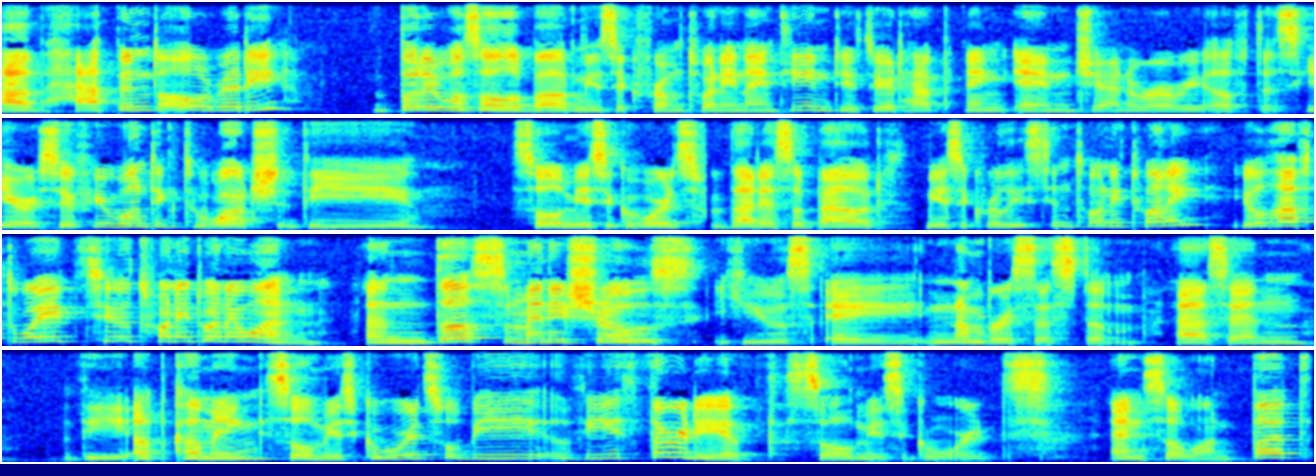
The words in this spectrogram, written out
have happened already but it was all about music from 2019 due to it happening in January of this year. So if you're wanting to watch the Seoul Music Awards that is about music released in 2020, you'll have to wait to 2021. And thus, many shows use a number system, as in the upcoming Seoul Music Awards will be the 30th Seoul Music Awards, and so on. But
